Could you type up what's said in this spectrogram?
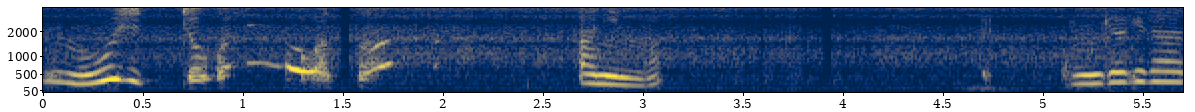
이 로봇이 적어진 것 같다? 아닌가? 공격이다.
